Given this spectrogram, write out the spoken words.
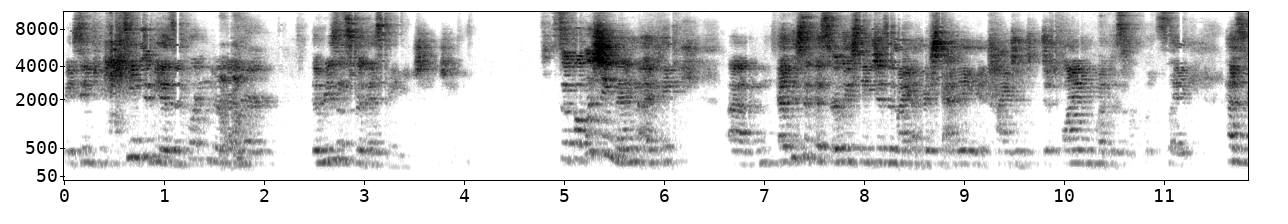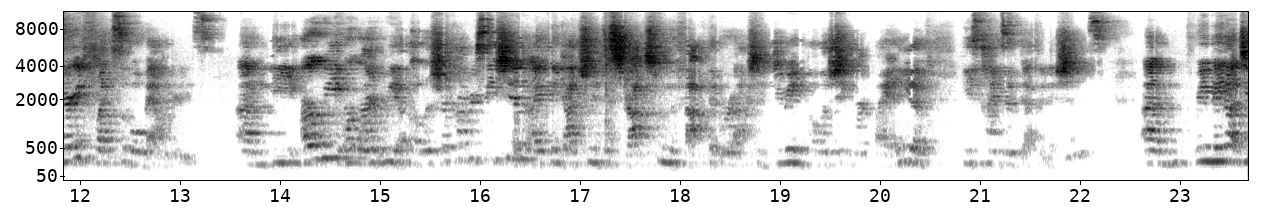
may seem to be, seem to be as important or rather, the reasons for this may be changing. So publishing then, I think, um, at least at this early stages in my understanding and trying to define what this work looks like, has very flexible boundaries. Um, the are we or aren't we a publisher conversation, I think actually distracts from the fact that we're actually doing publishing work by any of these kinds of definitions. Um, we may not do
